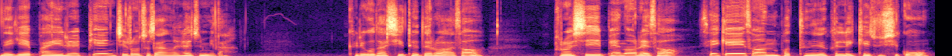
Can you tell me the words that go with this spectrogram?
4개의 파일을 PNG로 저장을 해줍니다. 그리고 다시 되돌아와서 브러쉬 패널에서 3개의 선 버튼을 클릭해 주시고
